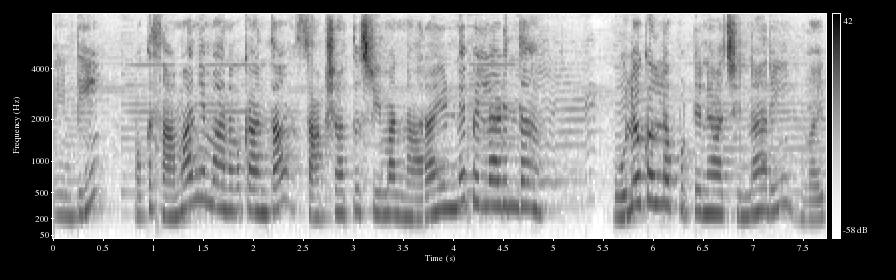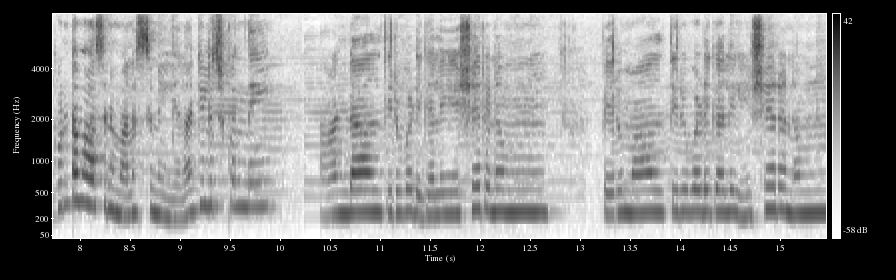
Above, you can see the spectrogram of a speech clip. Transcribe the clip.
ఏంటి? ఒక సామాన్య మానవకాంత సాక్షాత్తు శ్రీమన్నారాయణ్ణే పెళ్ళాడిందా? భూలోకంలో పుట్టిన ఆ చిన్నారి వైకుంఠవాసిన మనస్సుని ఎలా గెలుచుకుంది? ఆండాల్ తిరువడిగలే శరణం పెరుమాల్ తిరువడిగలే శరణం.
